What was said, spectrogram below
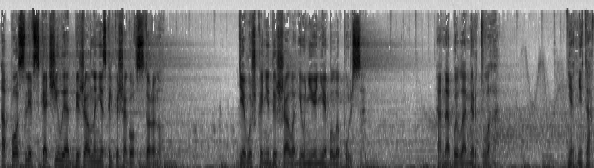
а после вскочил и отбежал на несколько шагов в сторону. Девушка не дышала, и у нее не было пульса. Она была мертва. Нет, не так.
